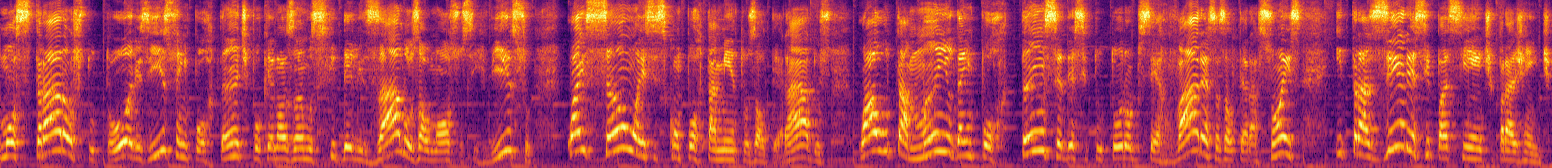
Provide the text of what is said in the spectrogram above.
mostrar aos tutores, e isso é importante porque nós vamos fidelizá-los ao nosso serviço, quais são esses comportamentos alterados, qual o tamanho da importância desse tutor observar essas alterações e trazer esse paciente para a gente,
